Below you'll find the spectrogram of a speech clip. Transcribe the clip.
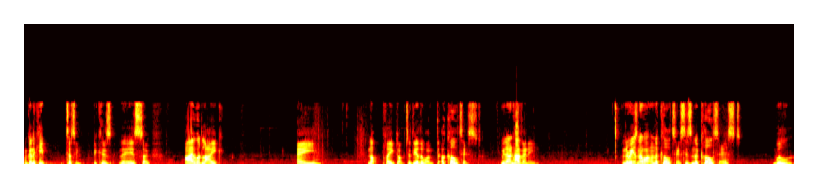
I'm going to keep tutting because it is so. I would like a not plague doctor, the other one, the occultist. We don't have any. And the reason I want an occultist is an occultist will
